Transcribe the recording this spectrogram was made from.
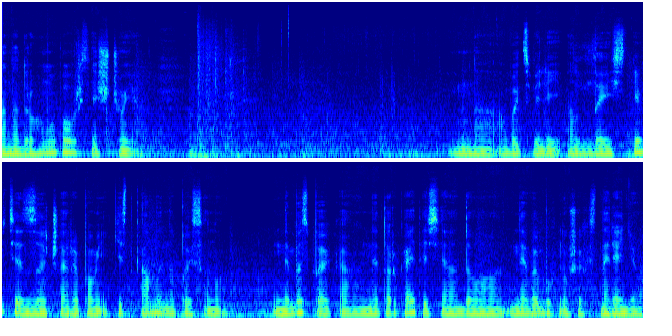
А на другому поверсі що є? На вицвілій листівці з черепом і кістками написано Небезпека, не торкайтеся до невибухнувших снарядів.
